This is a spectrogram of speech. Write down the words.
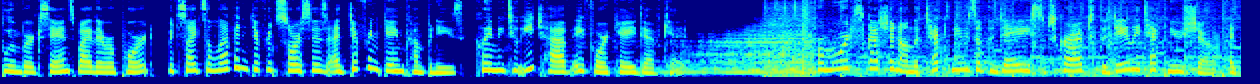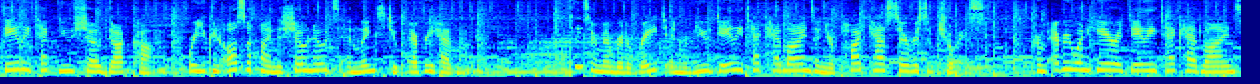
Bloomberg stands by their report, which cites 11 different sources at different game companies claiming to each have a 4K dev kit. For more discussion on the tech news of the day, subscribe to the Daily Tech News Show at dailytechnewsshow.com, where you can also find the show notes and links to every headline. Please remember to rate and review Daily Tech headlines on your podcast service of choice. From everyone here at Daily Tech Headlines,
